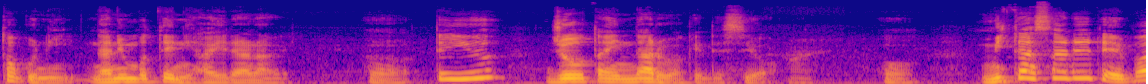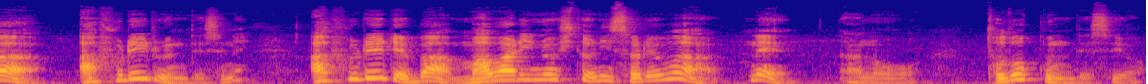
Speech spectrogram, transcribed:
特に何も手に入らない、うん、っていう状態になるわけですよ。うん、満たされれば溢れるんですね。溢れれば周りの人にそれはねあの届くんですよ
